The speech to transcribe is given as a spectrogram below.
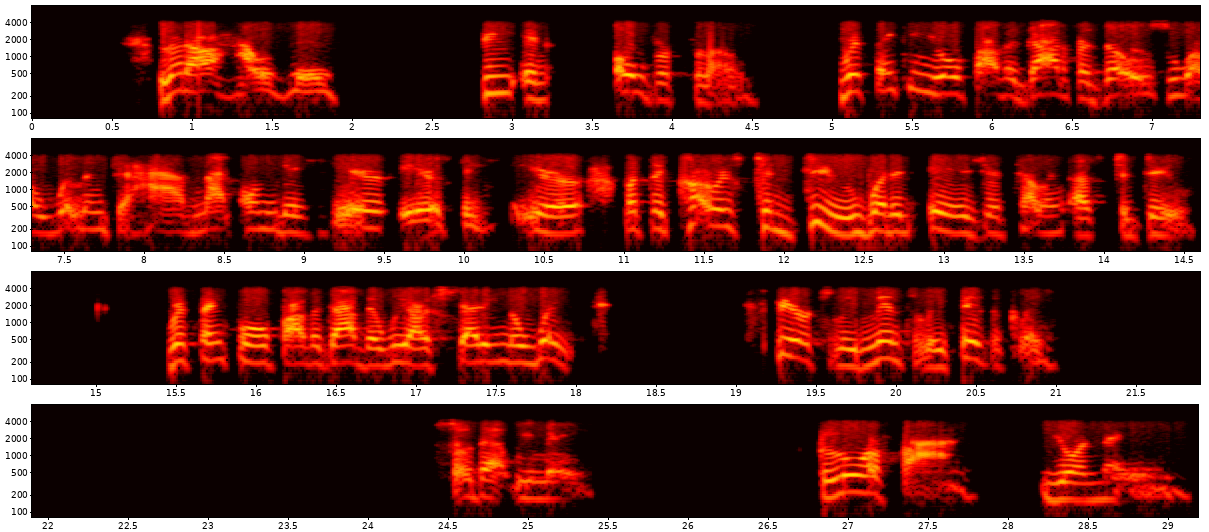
Let our houses be in overflow. We're thanking you, oh Father God, for those who are willing to have not only the hear, ears to hear, but the courage to do what it is you're telling us to do. We're thankful, Father God, that we are shedding the weight spiritually, mentally, physically, so that we may glorify your name.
